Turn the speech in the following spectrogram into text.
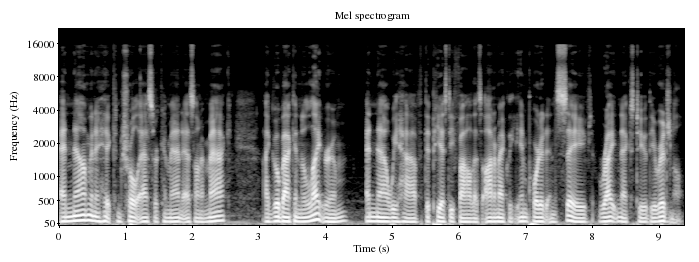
and now I'm going to hit Control S or Command S on a Mac. I go back into Lightroom, and now we have the PSD file that's automatically imported and saved right next to the original.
